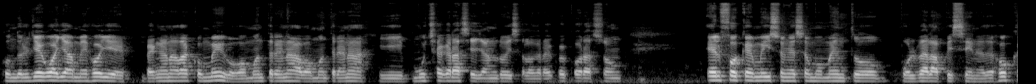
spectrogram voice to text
Cuando él llegó allá, me dijo, oye, ven a nadar conmigo, vamos a entrenar, vamos a entrenar. Y muchas gracias, Jean-Louis, se lo agradezco de corazón él fue que me hizo en ese momento volver a la piscina. Dijo, ok,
